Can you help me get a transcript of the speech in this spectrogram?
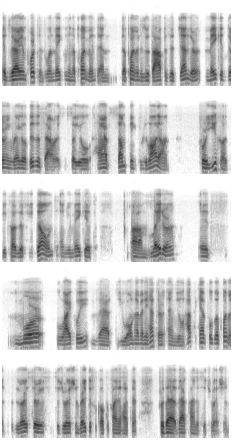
It's very important when making an appointment, and the appointment is with the opposite gender. Make it during regular business hours, so you'll have something to rely on for yichud. Because if you don't, and you make it um, later, it's more likely that you won't have any heter and you'll have to cancel the appointment. It's a very serious situation, very difficult to find a heter for that, that kind of situation.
